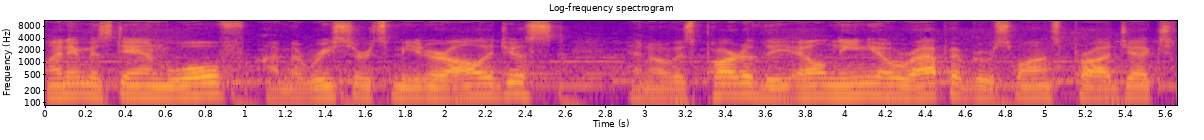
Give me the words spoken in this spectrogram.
My name is Dan Wolfe. I'm a research meteorologist and I was part of the El Nino Rapid Response Project.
